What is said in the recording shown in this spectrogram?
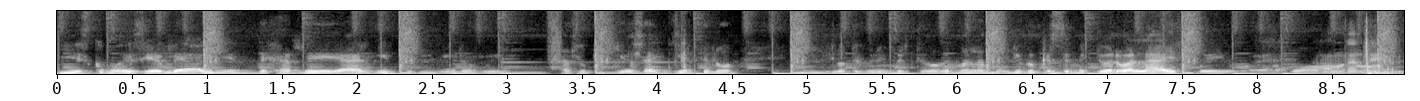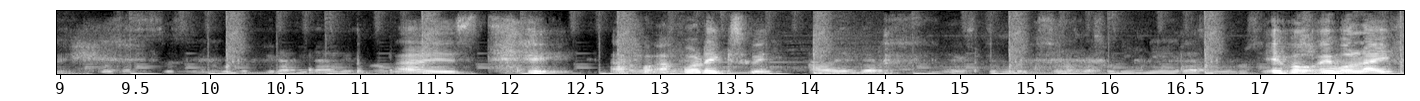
Y es como decirle a alguien, dejarle a alguien tu dinero, güey. Haz lo que quieras, o sea, inviértelo. Y lo terminó invirtiendo de mala manera. Yo creo que se metió a Herbalife, güey. a Ándale, güey. Cosas, esos negocios piramidales, ¿no? A este. A, Fo- a Forex, güey. A vender este, en las gasolineras, güey. No sé. Evo, Evo Life.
